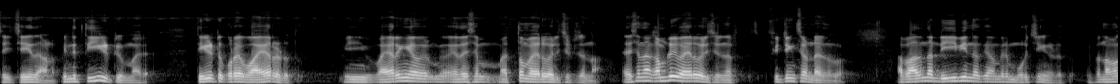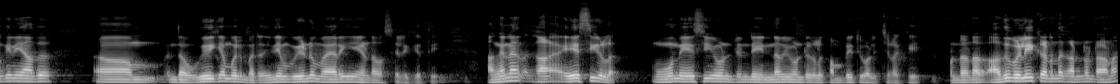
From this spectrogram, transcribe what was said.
ചെയ്- ചെയ്തതാണ്. പിന്നെ തീ ഇട്ടു ഇമാർ തീ ഇട്ട് കുറേ വയറെടുത്തു. ഈ വയറിങ് ഏകദേശം മൊത്തം വയർ വലിച്ചിട്ടിരുന്ന. ഏകദേശം കംപ്ലീറ്റ് വയർ വലിച്ചിരുന്ന ഫിറ്റിങ്സ് ഉണ്ടായിരുന്നുള്ളൂ. അപ്പോൾ അതെന്താ ഡി ബി എന്നൊക്കെ അവർ മുറിച്ചിങ് എടുത്തു. ഇപ്പം നമുക്കിനി അത് എന്താ ഉപയോഗിക്കാൻ പോലും പറ്റില്ല. ഇനി വീണ്ടും വയറിങ് ചെയ്യേണ്ട അവസ്ഥയിലേക്ക് എത്തി. അങ്ങനെ എ സികൾ മൂന്ന് എ സി യൂണിറ്റിന്റെ ഇന്നർ യൂണിറ്റുകൾ കംപ്ലീറ്റ് വലിച്ചിളക്കി. കൊണ്ടാണ് അത് വെളിയിൽ കിടന്ന് കണ്ടിട്ടാണ്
